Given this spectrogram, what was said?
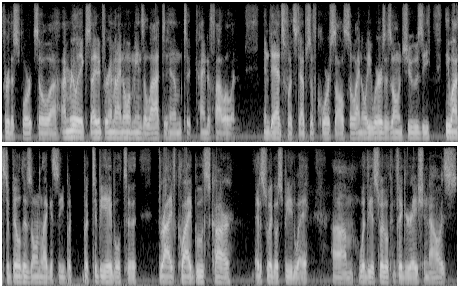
for the sport. So uh, I'm really excited for him and I know it means a lot to him to kind of follow and in dad's footsteps, of course. Also, I know he wears his own shoes. He he wants to build his own legacy, but but to be able to drive Clyde Booth's car at Oswego Speedway um, with the Oswego configuration now is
